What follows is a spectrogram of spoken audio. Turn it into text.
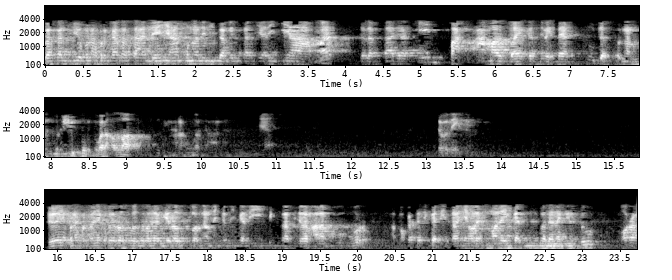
Bahkan beliau pernah berkata seandainya aku nanti dibangkitkan di hari kiamat dalam keadaan impak amal baik dan jelek saya sudah senang dan bersyukur kepada Allah Subhanahu wa taala. Ya. Seperti itu. Beliau yang pernah bertanya kepada Rasulullah SAW, ya Rasulullah nanti ketika disiksa di dalam alam kubur, apakah ketika ditanya oleh malaikat kepada negeri itu, orang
